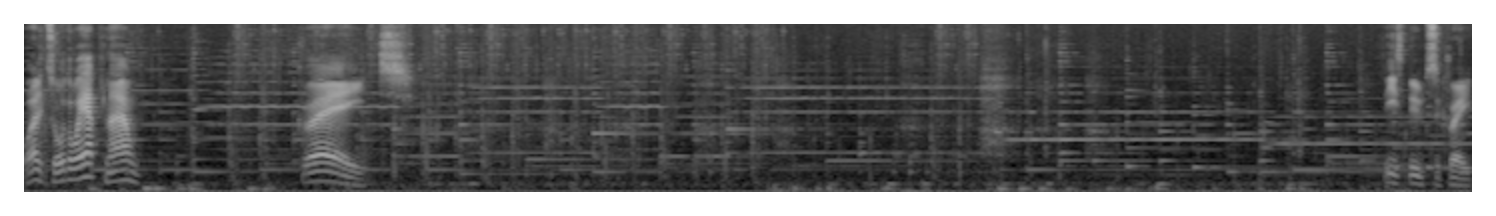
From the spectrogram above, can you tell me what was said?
Well, it's all the way up now. Great. These boots are great.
